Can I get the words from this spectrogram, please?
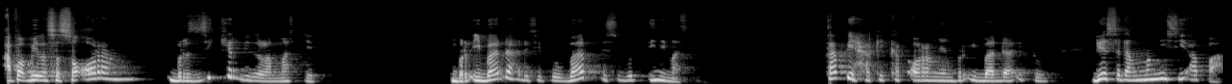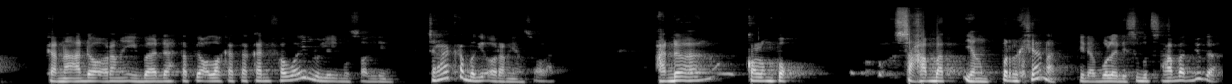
Apabila seseorang berzikir di dalam masjid, beribadah di situ, baru disebut ini masjid. Tapi hakikat orang yang beribadah itu, dia sedang mengisi apa? Karena ada orang yang ibadah, tapi Allah katakan, fawailul lil musallin. Celaka bagi orang yang sholat. Ada kelompok sahabat yang berkhianat, tidak boleh disebut sahabat juga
